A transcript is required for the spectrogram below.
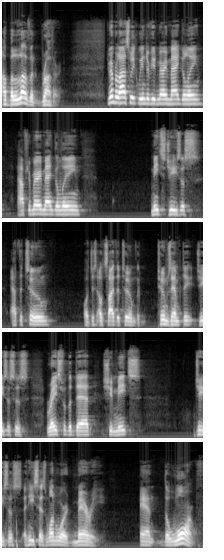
A beloved brother. Remember last week we interviewed Mary Magdalene? After Mary Magdalene meets Jesus at the tomb, or just outside the tomb, the tomb's empty. Jesus is raised from the dead. She meets Jesus, and he says one word, Mary. And the warmth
